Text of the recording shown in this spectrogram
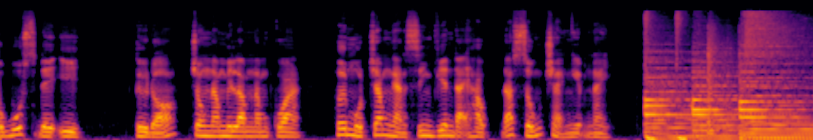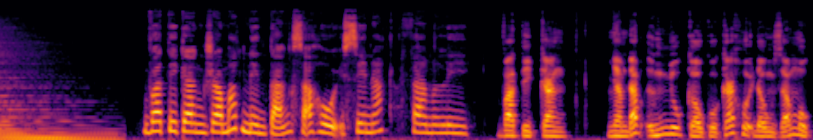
Opus Dei. Từ đó, trong 55 năm qua, hơn 100.000 sinh viên đại học đã sống trải nghiệm này. Vatican ra mắt nền tảng xã hội Synax Family. Vatican nhằm đáp ứng nhu cầu của các hội đồng giám mục,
